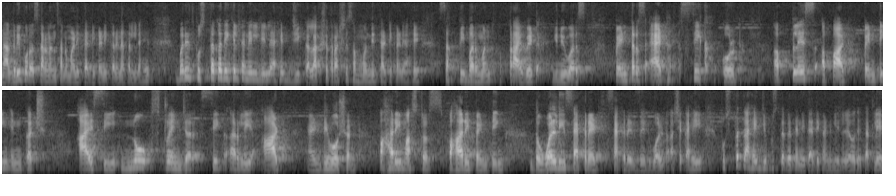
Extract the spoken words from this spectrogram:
नागरी पुरस्कारांना सन्मानित त्या ठिकाणी करण्यात आलेले आहेत. बरीच पुस्तकं देखील त्यांनी लिहिली आहेत जी कलाक्षेत्राशी संबंधित त्या ठिकाणी आहे. Shakti Burman private universe painters at Sikh court a place apart painting in Kutch I see no stranger Sikh early art and devotion Pahari masters Pahari painting the world is sacred sacred is is world असे काही पुस्तकं आहेत जी पुस्तकं त्यांनी त्या ठिकाणी लिहिलेले होते. त्यातले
